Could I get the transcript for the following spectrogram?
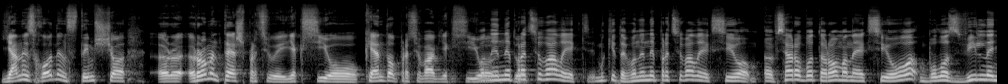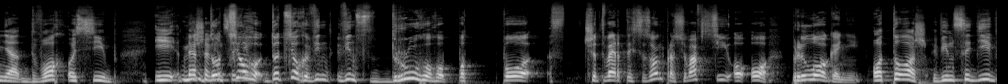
я не згоден з тим, що Роман теж працює як CEO, Кендал працював як CEO. Вони не до... працювали як Микита, вони не працювали як CEO. Е, вся робота Романа як CEO було звільнення двох осіб. І Ні, те, що до він цього сидів... до цього він він з другого по по четвертий сезон працював COO при Логані. Отож, він сидів.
